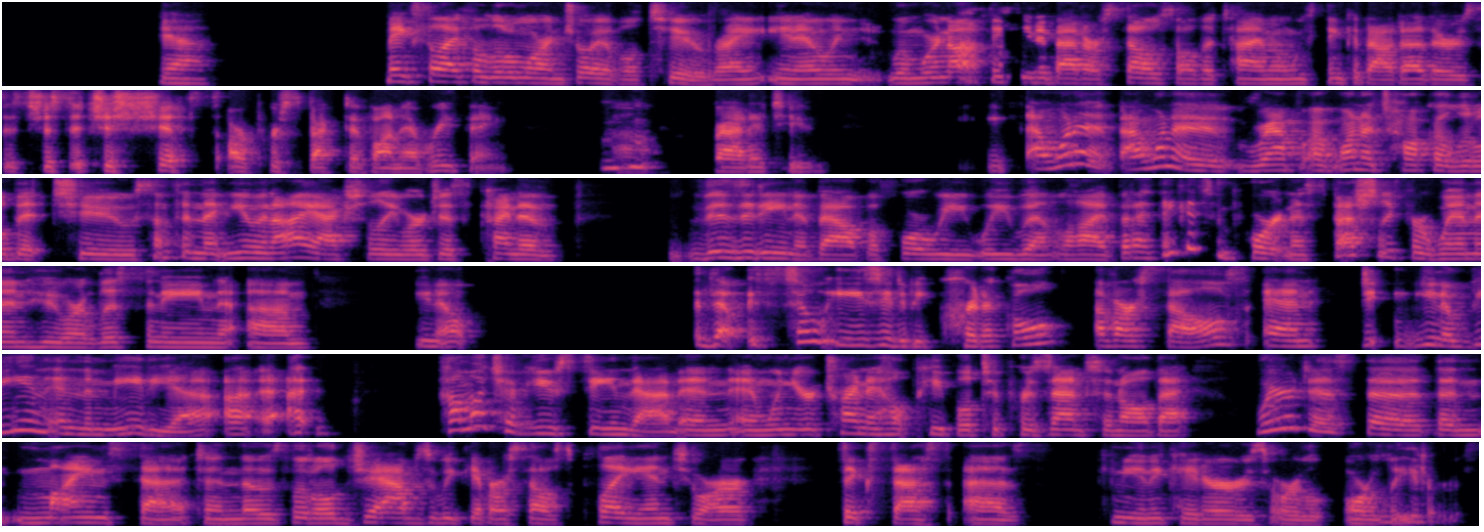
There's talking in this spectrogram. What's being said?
Yeah. Makes life a little more enjoyable too, right? You know, when when we're not thinking about ourselves all the time and we think about others, it's just it just shifts our perspective on everything. Mm-hmm. Um, gratitude. I want to I want to wrap I want to talk a little bit to something that you and I actually were just kind of visiting about before we we went live, but I think it's important, especially for women who are listening. Um, you know, that it's so easy to be critical of ourselves and you know being in the media uh, how much have you seen that and and when you're trying to help people to present and all that where does the the mindset and those little jabs we give ourselves play into our success as communicators or or leaders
